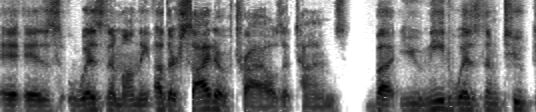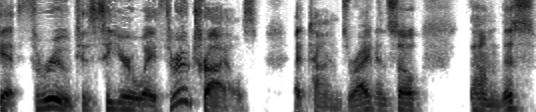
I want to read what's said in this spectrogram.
is wisdom on the other side of trials at times, but you need wisdom to get through, to see your way through trials at times, right? And so um, this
